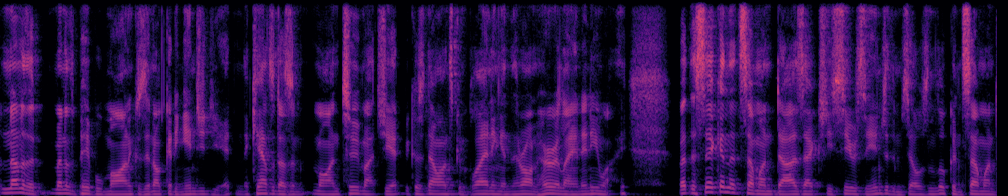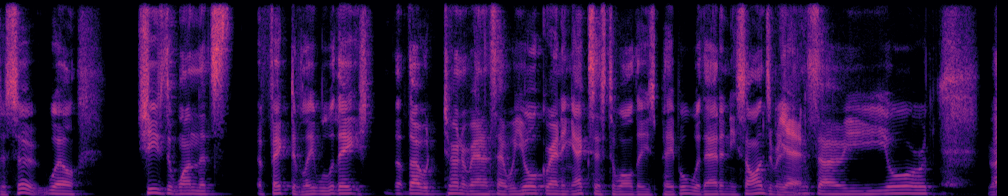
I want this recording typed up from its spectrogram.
none of the none of the people mind because they're not getting injured yet, and the council doesn't mind too much yet because no one's complaining and they're on her land anyway. But the second that someone does actually seriously injure themselves and look at someone to sue, well, she's the one that's effectively well they they would turn around and say, well, you're granting access to all these people without any signs or anything, Yeah. so you're You're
